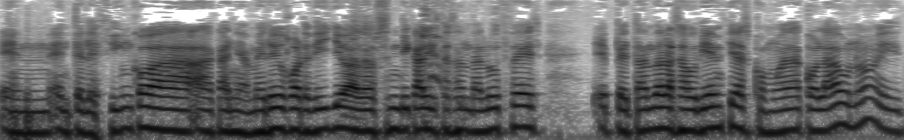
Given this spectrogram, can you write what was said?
en, en Telecinco a, a Cañamero y Gordillo, a dos sindicalistas andaluces eh, petando las audiencias como Ada Colau, ¿no? Y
